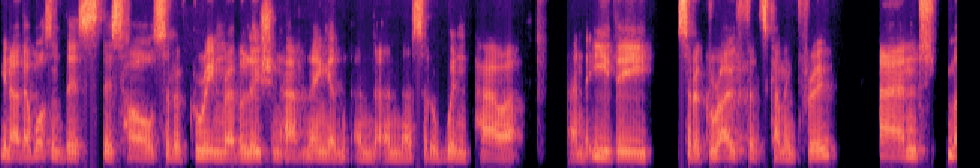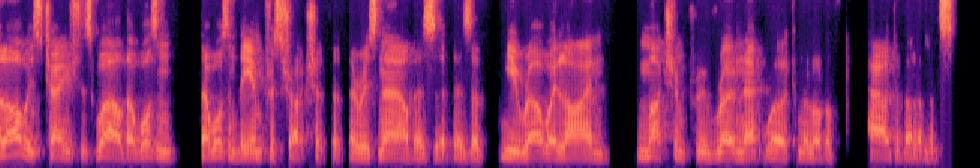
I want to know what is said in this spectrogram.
you know, there wasn't this this whole sort of green revolution happening and and, and the sort of wind power and EV sort of growth that's coming through. And Malawi's changed as well. There wasn't there wasn't the infrastructure that there is now. There's a, there's a new railway line much improved road network and a lot of power developments.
